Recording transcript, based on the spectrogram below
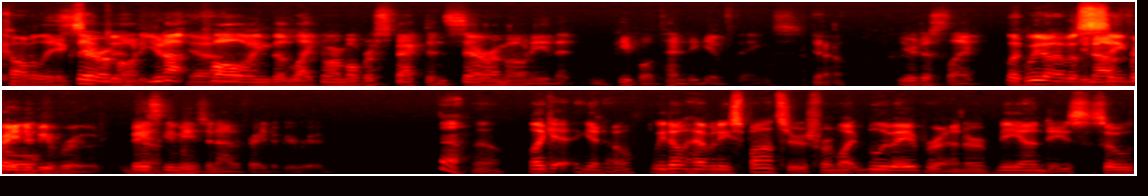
commonly accepted. ceremony you're not Yeah. following the like normal respect and ceremony that people tend to give things Yeah. you're just like Like we don't have a you're not single. afraid to be rude it basically means you're not afraid to be rude No. Like eh, you know, we don't have any sponsors from like Blue Apron or MeUndies, so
